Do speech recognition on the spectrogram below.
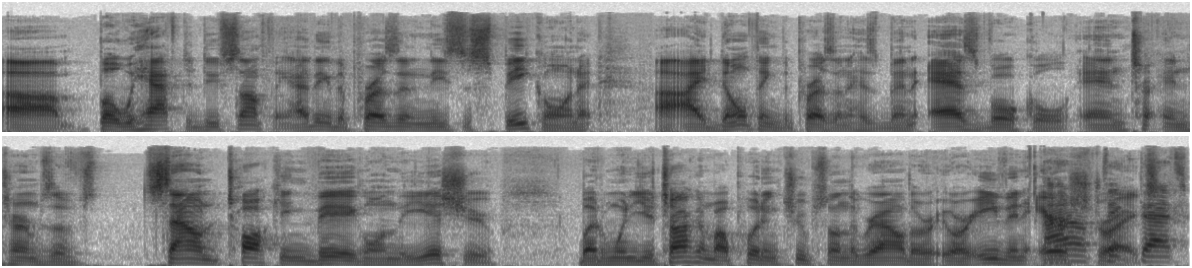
Um, but we have to do something. I think the president needs to speak on it. Uh, I don't think the president has been as vocal in, in terms of sound talking big on the issue. But when you're talking about putting troops on the ground or, or even airstrikes, that's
